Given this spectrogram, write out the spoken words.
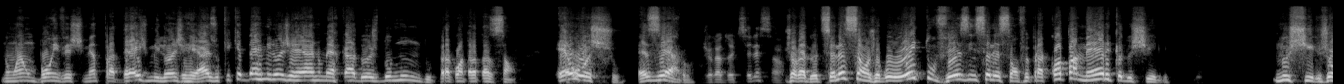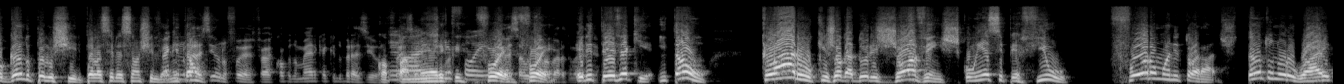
Não é um bom investimento para 10 milhões de reais? O que é 10 milhões de reais no mercado hoje do mundo para contratação? é Oxo, é zero. Jogador de seleção. Jogador de seleção, jogou oito vezes em seleção, foi para a Copa América do Chile. No Chile, jogando pelo Chile, pela seleção chilena. Foi aqui então, no Brasil, não foi? Foi a Copa do América aqui do Brasil. Copa América. Foi, foi. foi. Ele teve aqui. Então, claro que jogadores jovens com esse perfil foram monitorados, tanto no Uruguai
